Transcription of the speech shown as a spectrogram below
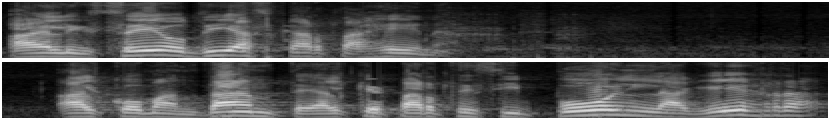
a Eliseo Díaz Cartagena, al comandante, al que participó en la guerra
